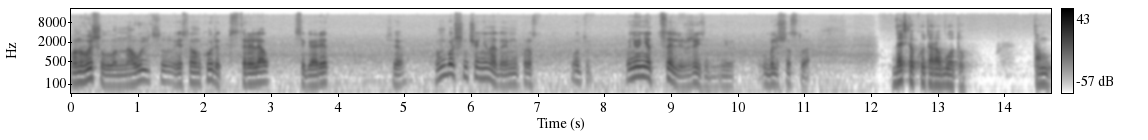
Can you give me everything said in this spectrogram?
Он вышел, он на улицу, если он курит, пострелял, сигарет, все. Ему больше ничего не надо, ему просто... Вот, у него нет цели в жизни, у большинства. Дать какую-то работу, там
